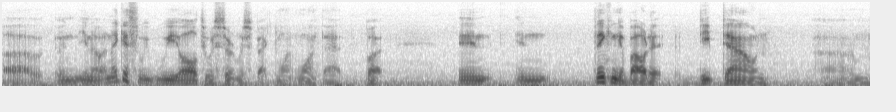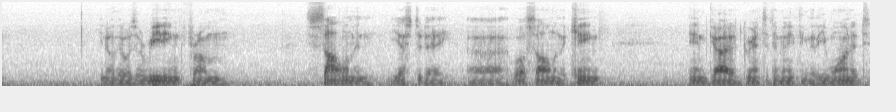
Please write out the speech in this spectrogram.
Uh, and you know, and I guess we, we all, to a certain respect, want want that. But in in thinking about it deep down, um, you know, there was a reading from Solomon yesterday. Uh, well, Solomon the king, and God had granted him anything that he wanted.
